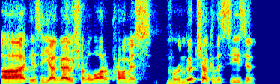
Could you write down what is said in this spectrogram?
uh, is a young guy who showed a lot of promise for mm-hmm. a good chunk of the season.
